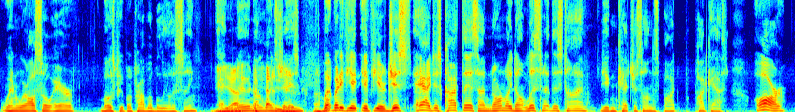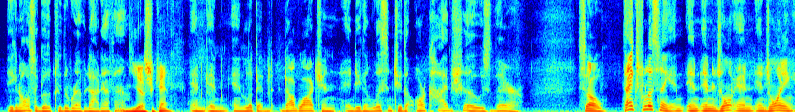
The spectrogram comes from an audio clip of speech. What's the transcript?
when we're also air. Most people are probably listening at Yeah. noon on Wednesdays. noon. Uh-huh. But but if you if you're just hey, I just caught this. I normally don't listen at this time. You can catch us on the spot podcast, or you can also go to the rev.fm Yes, you can. and, and, and look at Dog Watch and, and you can listen to the archive shows there. So thanks for listening and, and, and, enjoy, and enjoying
